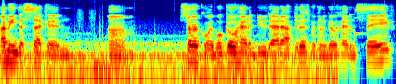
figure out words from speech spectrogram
I mean the second, um... Star coin. We'll go ahead and do that after this. We're gonna go ahead and save.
